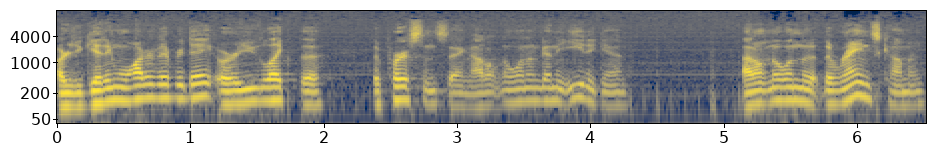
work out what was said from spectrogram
Are you getting watered every day? Or are you like the, the person saying, I don't know when I'm going to eat again. I don't know when the, the rain's coming.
